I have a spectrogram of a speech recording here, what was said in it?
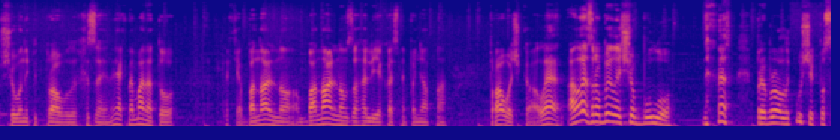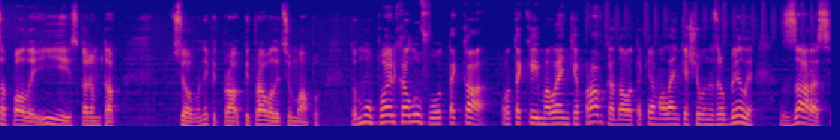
Що вони підправили. Хз. Ну, як на мене, то таке банально, банально взагалі якась непонятна правочка. Але, але зробили, щоб було. Прибрали кущик, посапали і, скажімо так, все, вони підправ... підправили цю мапу. Тому по Ель-Халуфу отака, отакий маленька правка, да, отаке маленьке, що вони зробили. Зараз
